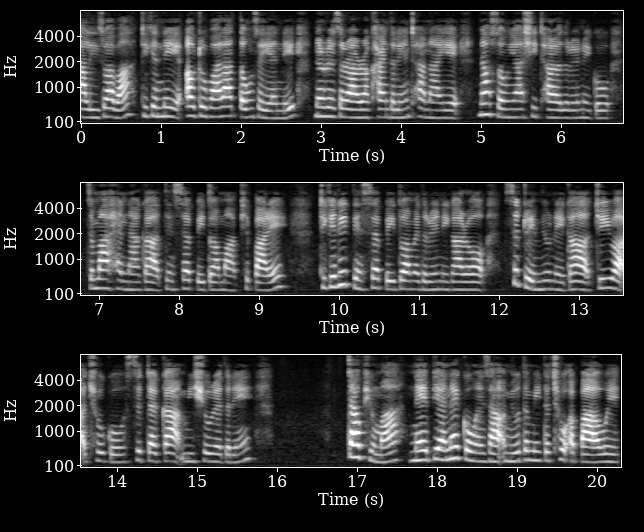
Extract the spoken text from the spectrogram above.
ကာလီစွာပါဒီကနေ့အောက်တိုဘာလ30ရက်နေ့နရစရာရခိုင်သတင်းဌာနရဲ့နောက်ဆုံးရရှိထားတဲ့သတင်းတွေကိုကျမဟန်နာကတင်ဆက်ပေးသွားမှာဖြစ်ပါတယ်ဒီကနေ့တင်ဆက်ပေးသွားမယ့်သတင်းတွေကတော့စစ်တွေမြို့နယ်ကကြေးရွာအချို့ကိုစစ်တပ်ကမိရှို့တဲ့သတင်းကြောက်ဖြူမှာနေပြန်တဲ့ကိုဝင်ဆောင်အမျိုးသမီးတချို့အပါအဝင်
